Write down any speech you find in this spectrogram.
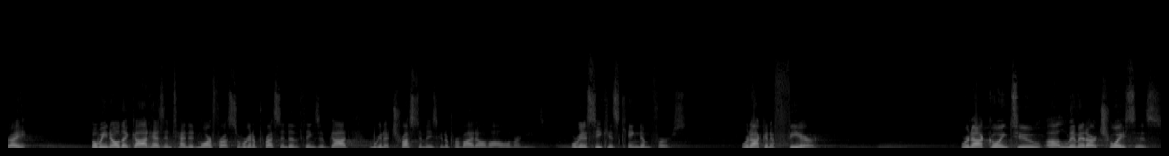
right? But we know that God has intended more for us, so we're going to press into the things of God, and we're going to trust Him that He's going to provide all of, all of our needs. We're going to seek His kingdom first. We're not going to fear. We're not going to uh, limit our choices.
